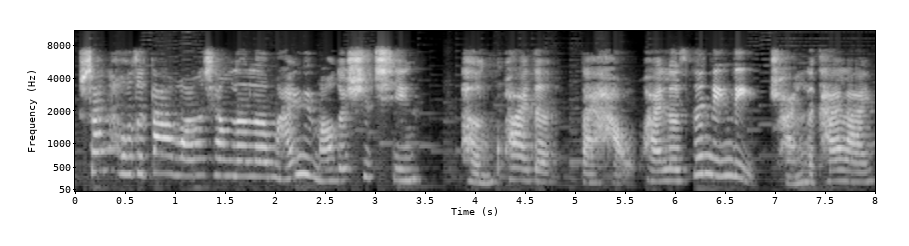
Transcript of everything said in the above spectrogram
山猴子大王向乐乐买羽毛的事情，很快的在好快乐森林里传了开来。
